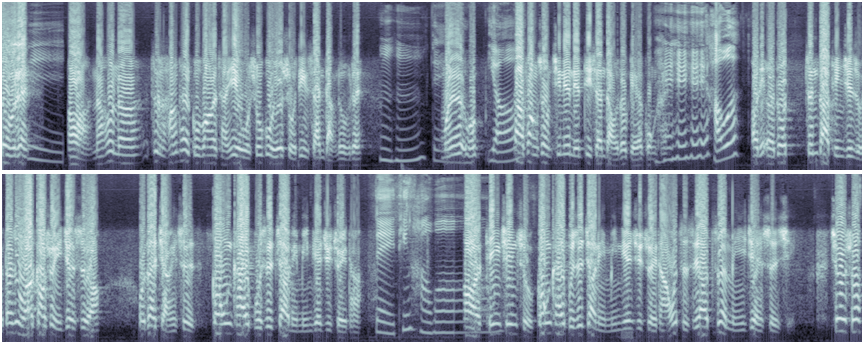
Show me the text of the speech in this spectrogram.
对不对？是，啊，然后呢，这个航太国防的产业，我说过有锁定三档，对不对？嗯哼，对，我我有，大放送，今天连第三档我都给他公开。嘿嘿嘿，好哦，哦，你耳朵睁大听清楚。但是我要告诉你一件事哦，我再讲一次，公开不是叫你明天去追它。对，听好哦，哦，听清楚，公开不是叫你明天去追它，我只是要证明一件事情，就是说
